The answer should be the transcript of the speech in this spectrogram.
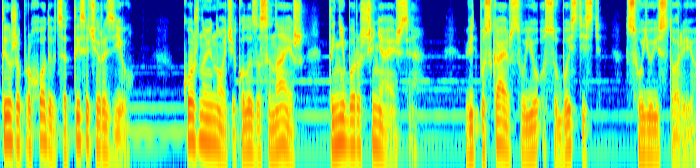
Ти вже проходив це тисячі разів. Кожної ночі, коли засинаєш, ти ніби розчиняєшся, відпускаєш свою особистість, свою історію.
